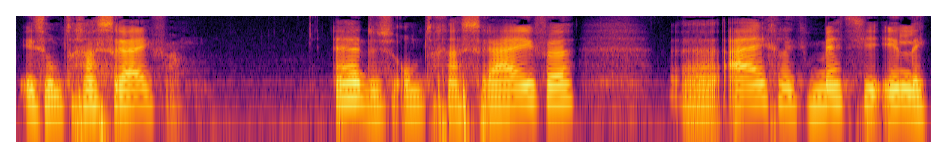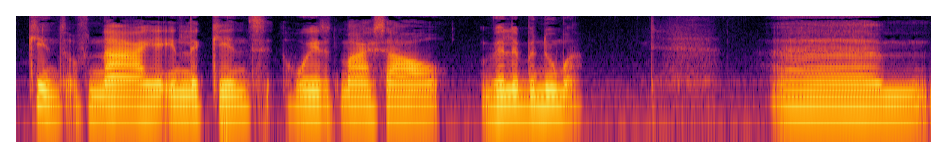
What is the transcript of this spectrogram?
is om te gaan schrijven. Dus om te gaan schrijven, uh, eigenlijk met je innerlijk kind of naar je innerlijk kind, hoe je het maar zou willen benoemen. Um,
